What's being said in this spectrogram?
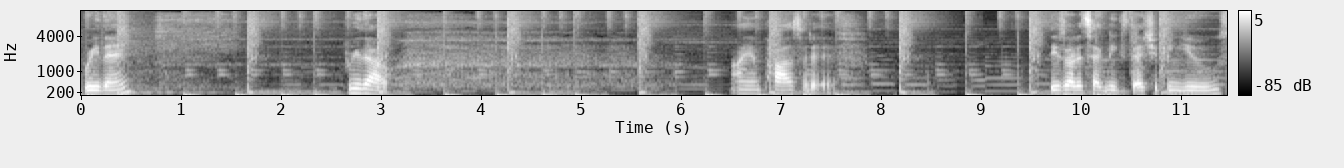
Breathe in. Breathe out. I am positive. These are the techniques that you can use.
